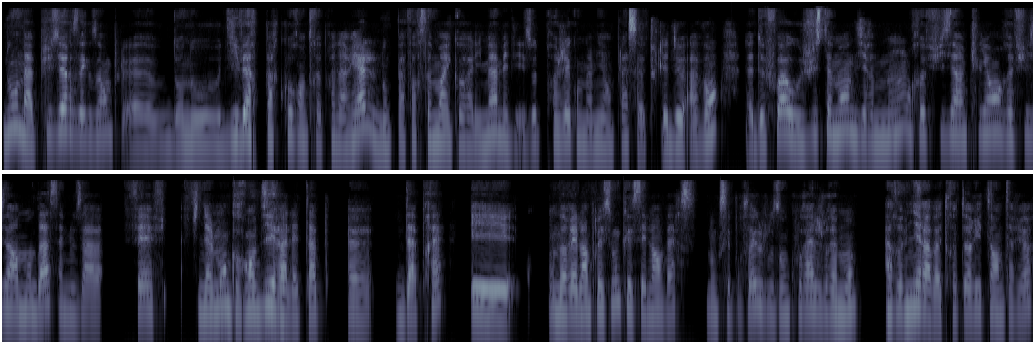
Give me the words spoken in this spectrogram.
nous, on a plusieurs exemples dans nos divers parcours entrepreneuriales, donc pas forcément avec Coralima, mais des autres projets qu'on a mis en place toutes les deux avant, de fois où justement dire non, refuser un client, refuser un mandat, ça nous a fait finalement grandir à l'étape d'après. Et on aurait l'impression que c'est l'inverse. Donc c'est pour ça que je vous encourage vraiment à revenir à votre autorité intérieure.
